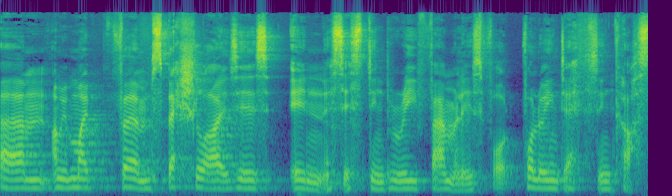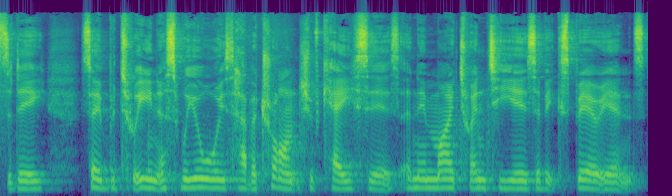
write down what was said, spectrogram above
Um, I mean, my firm specialises in assisting bereaved families following deaths in custody. So between us, we always have a tranche of cases. And in my 20 years of experience,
